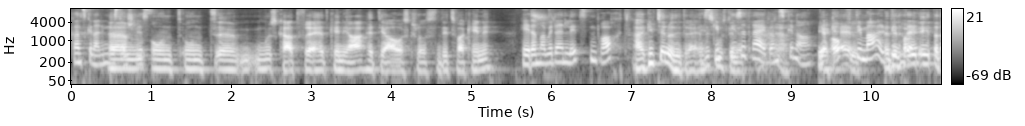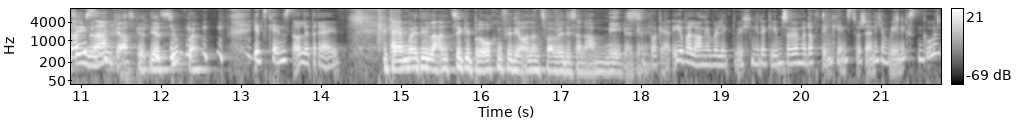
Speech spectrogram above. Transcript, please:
Ganz genau, die musst du Ähm, ausschließen. und und äh, Muskatfreiheit kenne ich auch, hätte ich auch ausgeschlossen. Die zwei kenne ich. Hey, dann habe ich deinen letzten gebracht. Ah, gibt es ja nur die drei. Es das gibt ich diese nicht. drei, ganz Ah. genau. Ja, geil. Optimal, Ja, den habe ich Da tatsächlich noch nie im Glas gehabt. Ja, super. Jetzt kennst du alle drei. Gleich Ähm, mal die Lanze gebrochen für die anderen zwei, weil die sind auch mega geil. Super geil. Ich habe lange überlegt, welchen ich da geben soll, weil man doch den kennst du wahrscheinlich am wenigsten gut.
